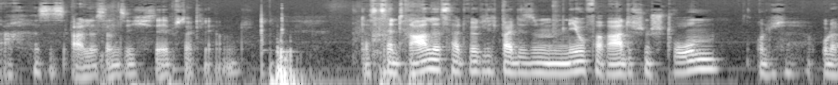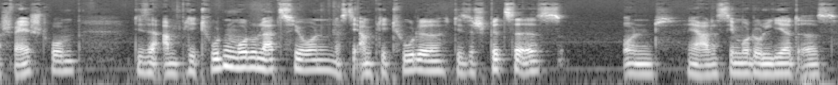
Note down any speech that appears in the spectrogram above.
Ach, es ist alles an sich selbsterklärend. Das Zentrale ist halt wirklich bei diesem neopharadischen Strom und, oder Schwellstrom diese Amplitudenmodulation, dass die Amplitude diese Spitze ist und ja, dass sie moduliert ist.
